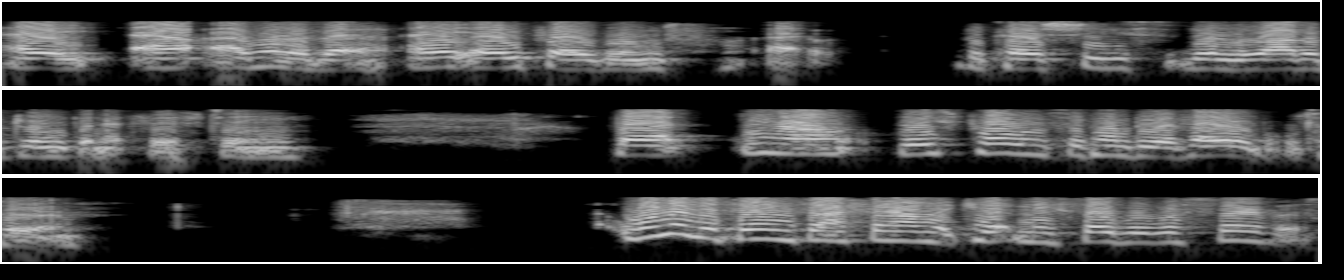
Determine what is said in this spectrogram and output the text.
a, a, one of the AA programs uh, because she's doing a lot of drinking at 15. But, you know, these programs are going to be available to her. One of the things I found that kept me sober was service.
